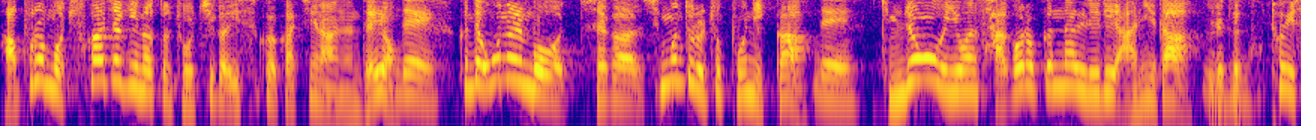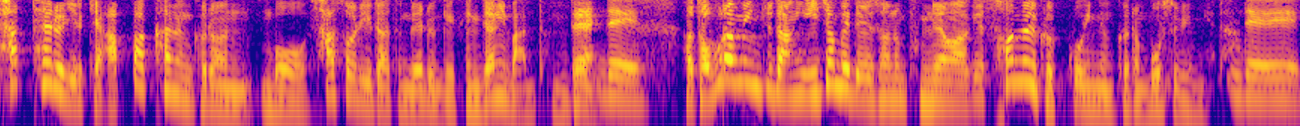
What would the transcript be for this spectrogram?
앞으로 뭐 추가적인 어떤 조치가 있을 것 같지는 않은데요. 네. 근데 오늘 뭐 제가 신문들을 쭉 보니까 네. 김정호 의원 사과로 끝날 일이 아니다. 이렇게 국토위 사퇴를 이렇게 압박하는 그런 뭐 사설이라든가 이런 게 굉장히 많던데 네. 아, 더불어민주당이 이 점에 대해서는 분명하게 선을 긋고 있는 그런 모습입니다. 네.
